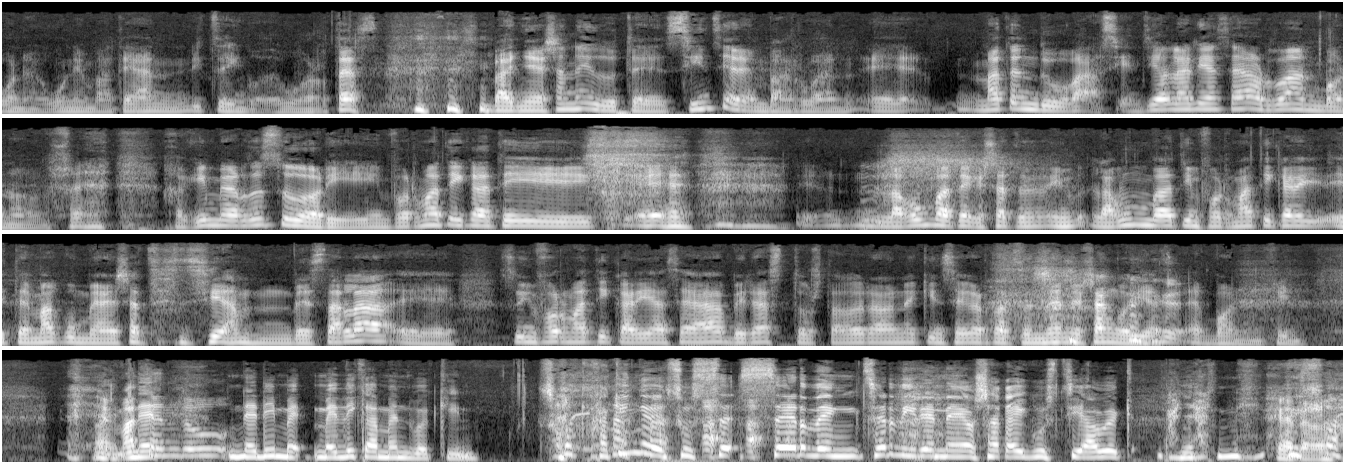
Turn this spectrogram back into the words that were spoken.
bueno, egunen batean hitz egingo dugu hortez. Baina esan nahi dute, zientziaren barruan, e, maten du, ba, zientzialaria zera, orduan, bueno, jakin behar duzu hori, informatikatik e, lagun batek esaten, lagun bat informatikari eta emakumea esaten zian bezala, e, zu informatikaria zea, beraz, tostadora honekin zegertatzen den esango diaz. E, bueno, en fin. Ematen du, Bai, neri me- medikamenduekin. Zuek jakin duzu ze- zer den zer direne osagai guzti hauek, baina ni Claro.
